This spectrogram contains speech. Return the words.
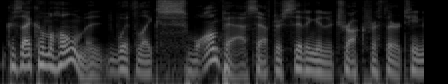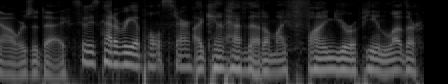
Because I come home uh, with like swamp ass after sitting in a truck for 13 hours a day. so he's got to reupholster. I can't have that on my fine European leather.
